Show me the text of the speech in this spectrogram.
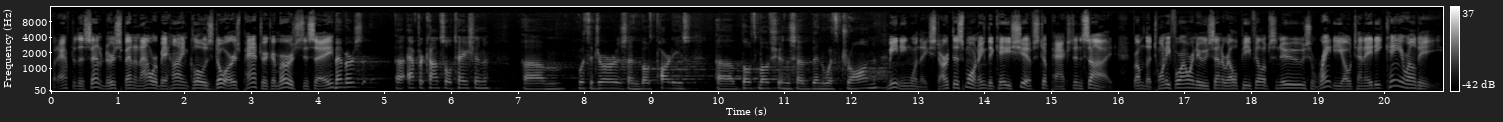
but after the senators spent an hour behind closed doors, Patrick emerged to say Members, uh, after consultation, um, with the jurors and both parties. Uh, both motions have been withdrawn. Meaning, when they start this morning, the case shifts to Paxton's side. From the 24 hour news center, LP Phillips News, Radio 1080 KRLD.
